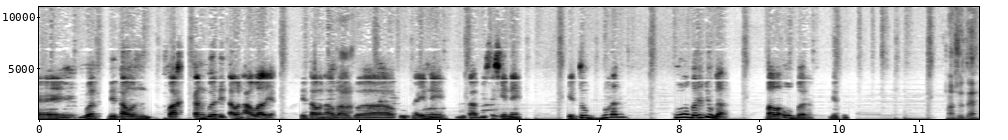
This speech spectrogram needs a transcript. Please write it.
Hei, gue di tahun bahkan gue di tahun awal ya, di tahun awal Ah. gue buka ini, buka bisnis ini, itu bukan Uber juga, bawa Uber gitu. Maksudnya?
